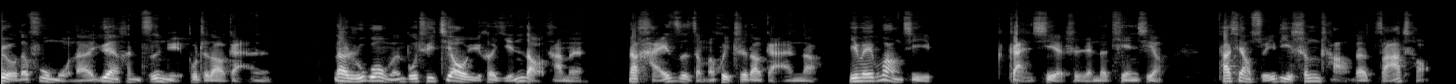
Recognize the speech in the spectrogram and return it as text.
有的父母呢怨恨子女不知道感恩。那如果我们不去教育和引导他们，那孩子怎么会知道感恩呢？因为忘记感谢是人的天性，它像随地生长的杂草，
